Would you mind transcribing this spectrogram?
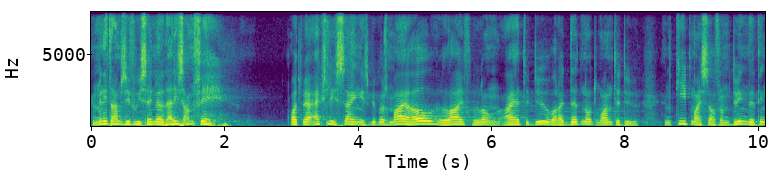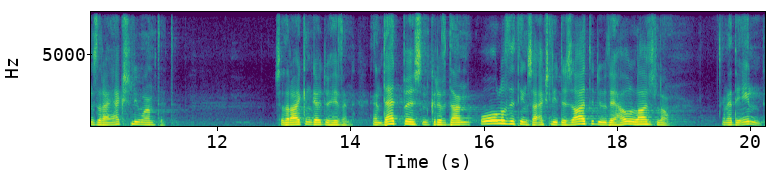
And many times, if we say, no, that is unfair, what we are actually saying is because my whole life long I had to do what I did not want to do and keep myself from doing the things that I actually wanted so that I can go to heaven. And that person could have done all of the things I actually desired to do their whole lives long. And at the end,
